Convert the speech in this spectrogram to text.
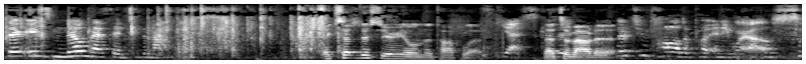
There is no method to the madness. Except the cereal in the top left. Yes. That's about it. They're too tall to put anywhere else.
